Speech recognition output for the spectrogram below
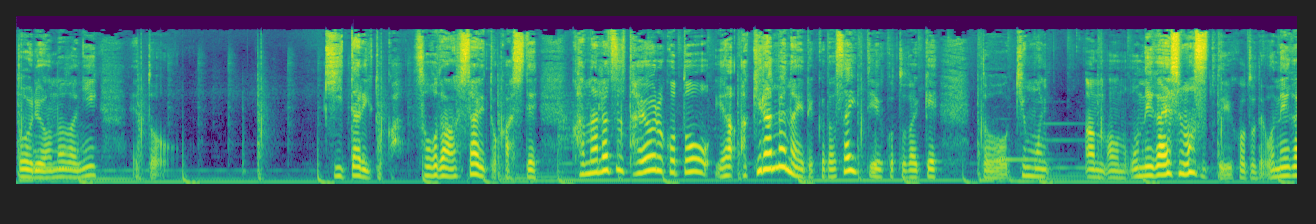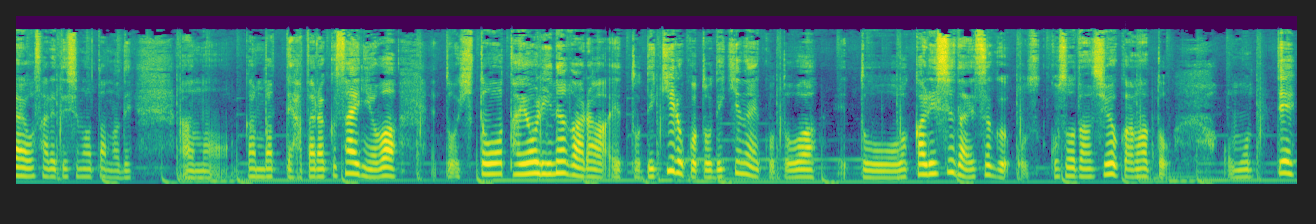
同僚などに、えっと、聞いたりとか相談したりとかして必ず頼ることをや諦めないでくださいっていうことだけ、えっと、肝あのお願いしますっていうことでお願いをされてしまったのであの頑張って働く際には、えっと、人を頼りながら、えっと、できることできないことは、えっと、分かり次第すぐご相談しようかなと思って、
